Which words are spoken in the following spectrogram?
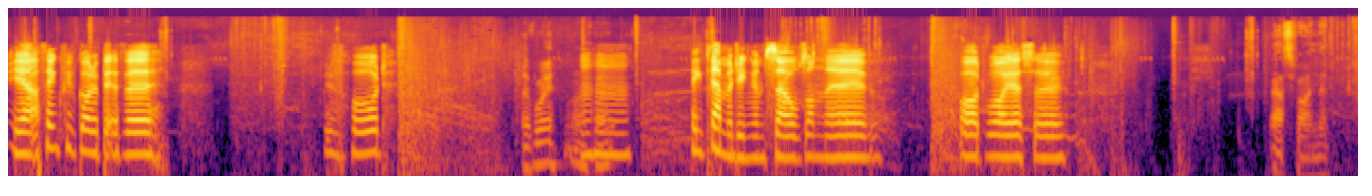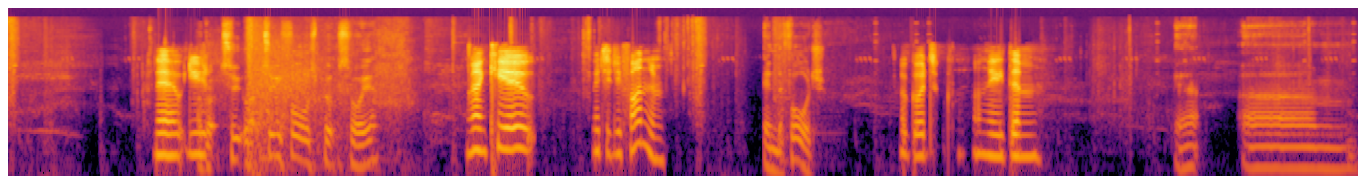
Yeah, I think we've got a bit of a bit of a horde. Have we? Okay. hmm I think damaging themselves on the barbed wire, so That's fine then. no, I've you got two got two forge books for you thank you. Where did you find them? in the forge. Oh good. I need them. Yeah. Um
